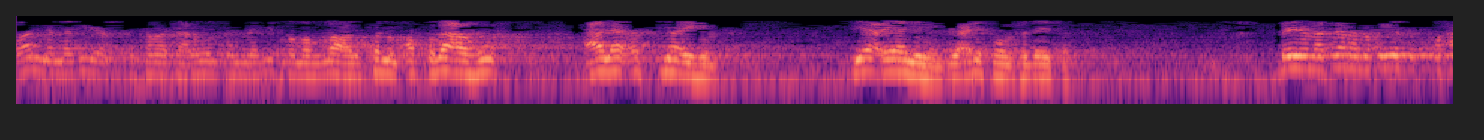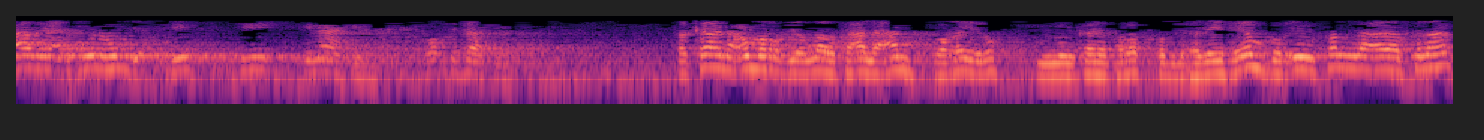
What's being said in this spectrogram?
وأن النبي كما تعلمون النبي صلى الله عليه وسلم أطلعه على أسمائهم في أعيانهم يعرفهم حذيفة. بينما كان بقية الصحابة يعرفونهم في سماتهم وصفاتهم. فكان عمر رضي الله تعالى عنه وغيره ممن كان يترصد لحذيفه ينظر إن صلى على فلان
